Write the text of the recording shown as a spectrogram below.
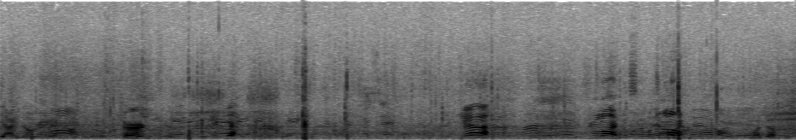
Turn. Yeah. Through line. Through line. Come on, Justice.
